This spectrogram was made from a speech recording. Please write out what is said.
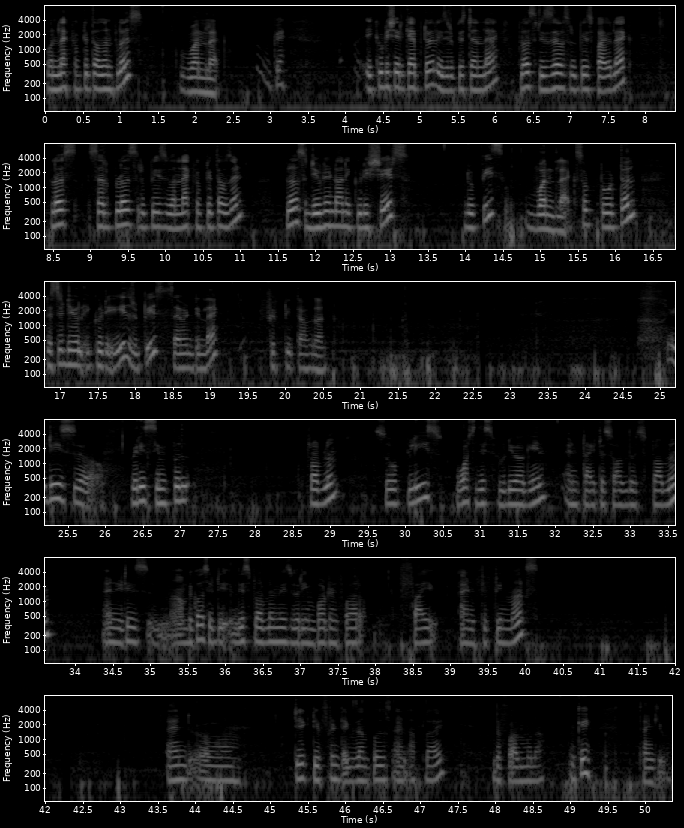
1 lakh 50,000 plus 1 lakh. Okay? Equity share capital is rupees 10 lakh plus reserves rupees 5 lakh plus surplus rupees 1 lakh 50,000 plus dividend on equity shares rupees 1 lakh. So total residual equity is rupees 17 lakh 50,000 it is a very simple problem. So please watch this video again and try to solve this problem. And it is uh, because it this problem is very important for 5 and 15 marks. And uh, take different examples and apply the formula. Okay? Thank you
